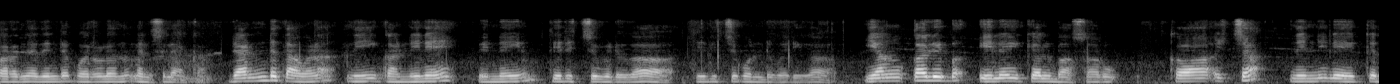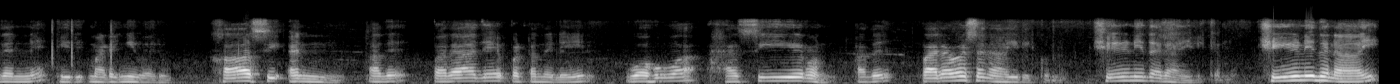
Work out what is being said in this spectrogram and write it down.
പറഞ്ഞതിന്റെ പൊരുളെന്ന് മനസ്സിലാക്കാം. രണ്ട് തവണ നീ കണ്ണിനെ പിന്നെയും തിരിച്ചുവിടുക തിരിച്ചു കൊണ്ടുവരിക യങ്കലിബ് ഇലൈക്കൽ ബസറു. കാഴ്ച നിന്നിലേക്ക് തന്നെ തിരി മടങ്ങി വരും. ഹാസി അൻ അത് പരാജയപ്പെട്ട നിലയിൽ വഹുവ ഹസീറുൻ. അത് പരവശനായിരിക്കുന്നു. ക്ഷീണിതരായിരിക്കുന്നു. ക്ഷീണിതനായി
